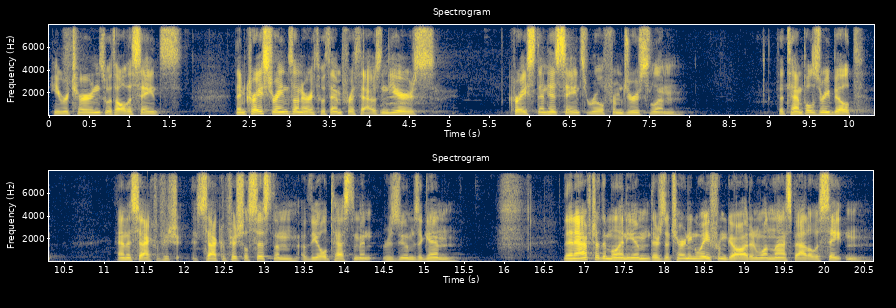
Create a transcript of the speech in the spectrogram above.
He returns with all the saints. Then Christ reigns on earth with them for a thousand years. Christ and his saints rule from Jerusalem. The temple's rebuilt, and the sacrificial system of the Old Testament resumes again. Then, after the millennium, there's a turning away from God and one last battle with Satan.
